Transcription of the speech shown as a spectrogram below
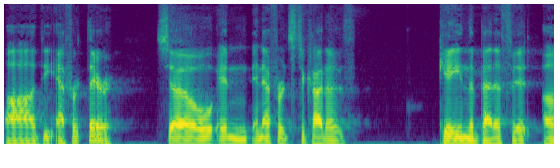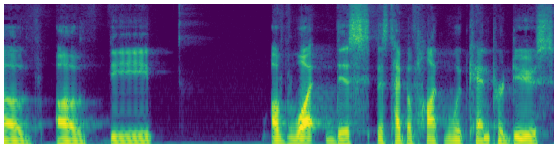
uh, the effort there. So, in in efforts to kind of gain the benefit of of the of what this this type of hunt would can produce,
